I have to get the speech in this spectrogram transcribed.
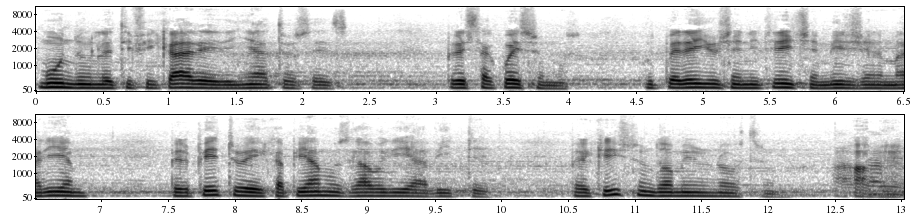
mundum letificare dignatus es, presta quesumus, ut per eius genitricem Virgine Mariam, perpetue capiamus gaudia vitae, per Christum Dominum nostrum. Amen.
